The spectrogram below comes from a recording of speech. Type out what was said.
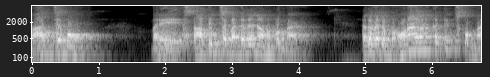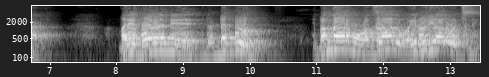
రాజ్యము మరి స్థాపించబడ్డదని అనుకున్నాడు. పెద్ద పెద్ద భవనాలను కట్టించుకున్నాడు. మరి బోలెడన్ని డబ్బు బంగారము వజ్రాలు వైఢూర్యాలు వచ్చినాయి.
